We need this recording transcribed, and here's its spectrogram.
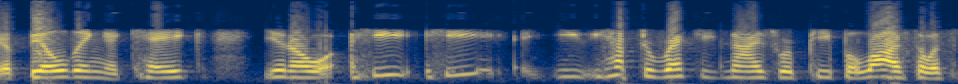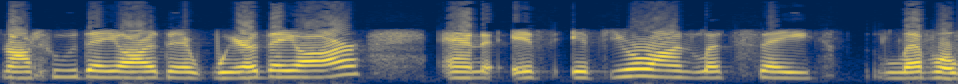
uh, building a cake. You know, he he. You have to recognize where people are. So it's not who they are, they're where they are. And if if you're on, let's say, level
